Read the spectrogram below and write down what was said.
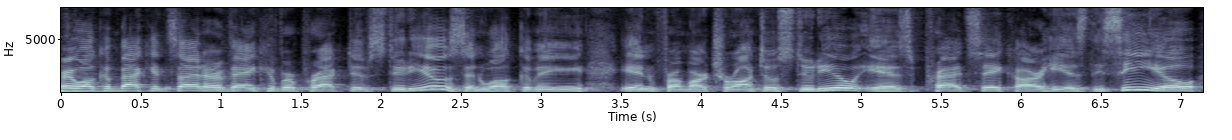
All right, welcome back inside our Vancouver Proactive studios and welcoming in from our Toronto studio is Prad Sekar. He is the CEO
